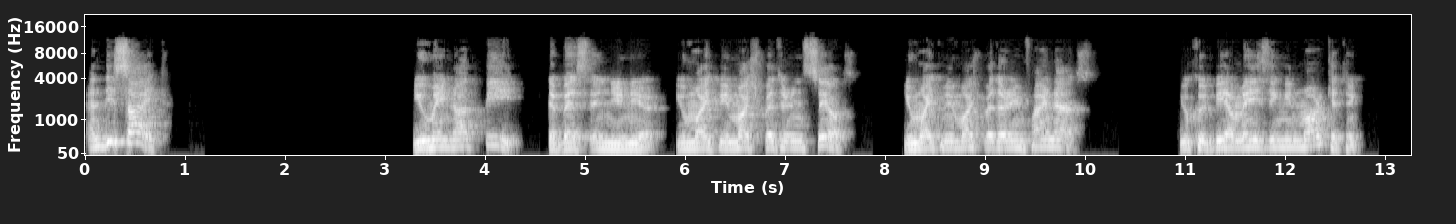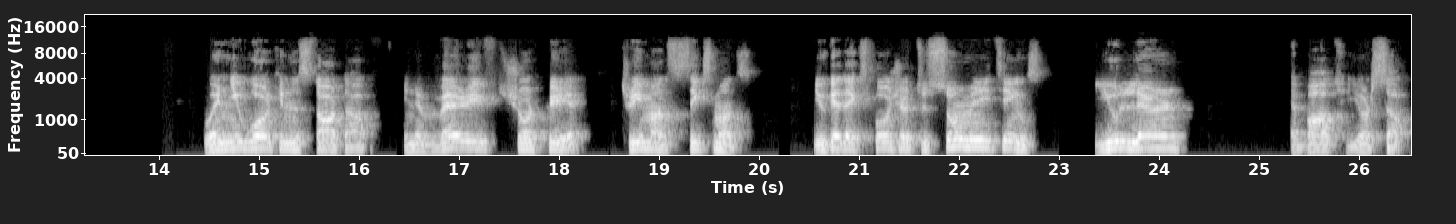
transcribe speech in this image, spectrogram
and decide. You may not be the best engineer. You might be much better in sales. You might be much better in finance. You could be amazing in marketing. When you work in a startup in a very short period, three months, six months, you get exposure to so many things. You learn about yourself.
